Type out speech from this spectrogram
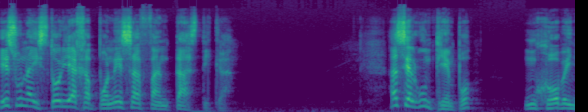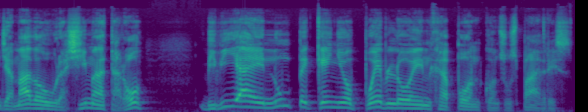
es una historia japonesa fantástica Hace algún tiempo, un joven llamado Urashima Taro vivía en un pequeño pueblo en Japón con sus padres.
